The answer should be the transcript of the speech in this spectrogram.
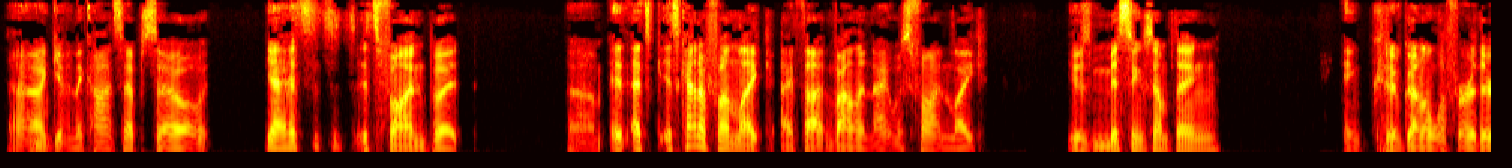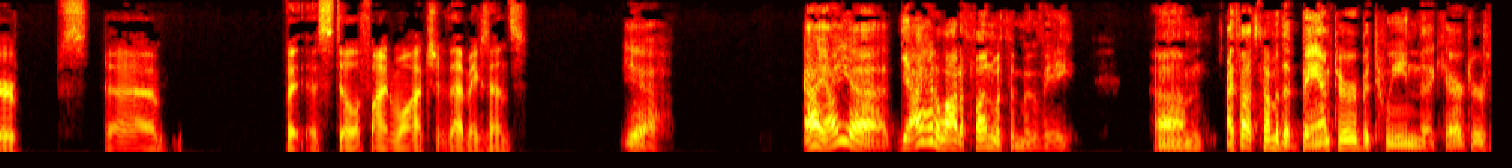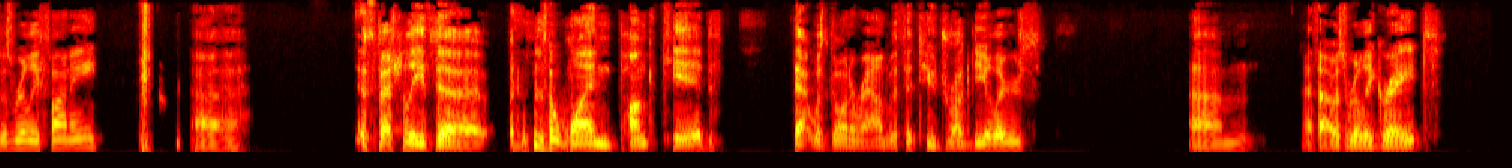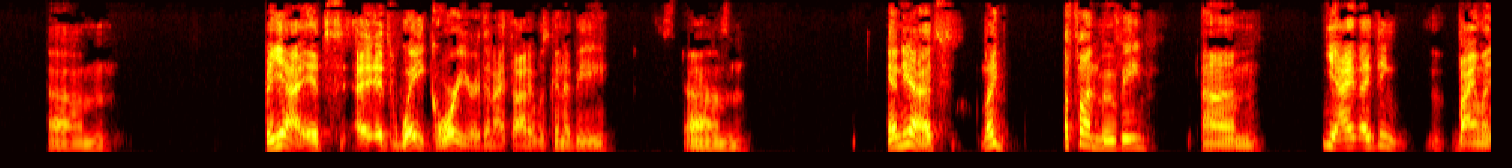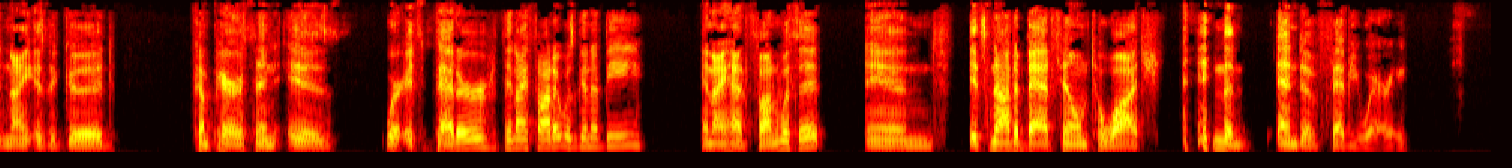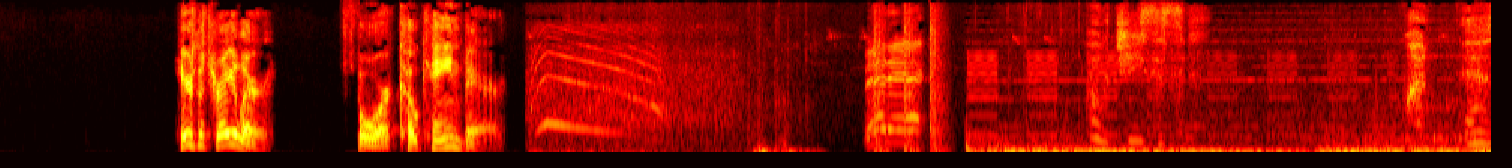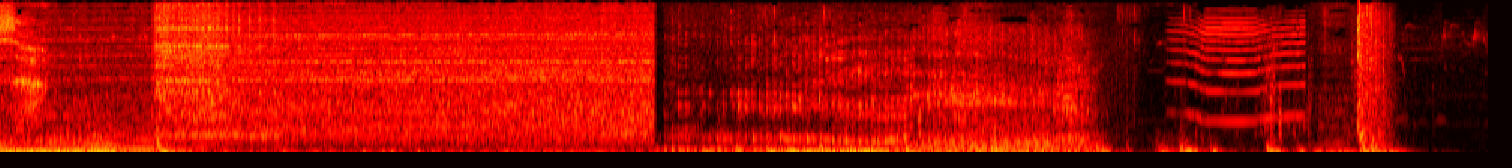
uh, given the concept. So yeah, it's, it's, it's, it's fun, but, um, it, it's, it's kind of fun. Like I thought Violent Night was fun. Like it was missing something and could have gone a little further. Uh, but it's still a fine watch, if that makes sense. Yeah. I, I, uh, yeah, I had a lot of fun with the movie. Um, I thought some of the banter between the characters was really funny. Uh, especially the, the one punk kid that was going around with the two drug dealers. Um, I thought was really great. Um, but yeah, it's, it's way gorier than I thought it was going to be. Um, and yeah, it's like a fun movie. Um, yeah, I, I think Violent Night is a good comparison is where it's better than I thought it was going to be. And I had fun with it. And it's not a bad film to watch in the end of February. Here's a trailer for Cocaine Bear.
